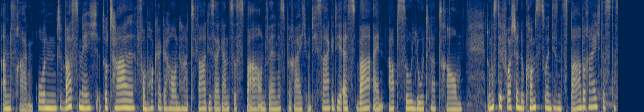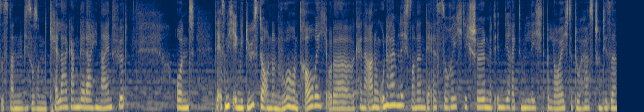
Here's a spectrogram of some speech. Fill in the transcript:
anfragen. Und was mich total vom Hocker gehauen hat, war dieser ganze Spa- und Wellnessbereich. Und ich sage dir, es war ein absoluter Traum. Du musst dir vorstellen, du kommst so in diesen Spa-Bereich. Das, das ist dann wie so, so ein Kellergang, der da hineinführt. Und der ist nicht irgendwie düster und, und wurr und traurig oder keine Ahnung unheimlich, sondern der ist so richtig schön mit indirektem Licht beleuchtet. Du hörst schon diese,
